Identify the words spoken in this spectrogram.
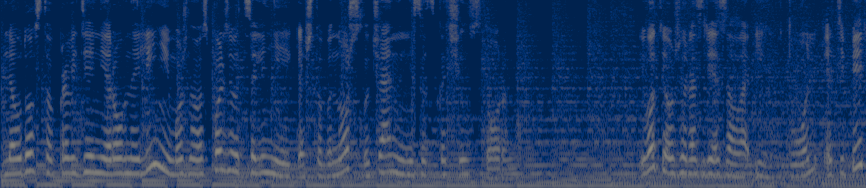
Для удобства проведения ровной линии можно воспользоваться линейкой, чтобы нож случайно не соскочил в сторону. И вот я уже разрезала их вдоль, а теперь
